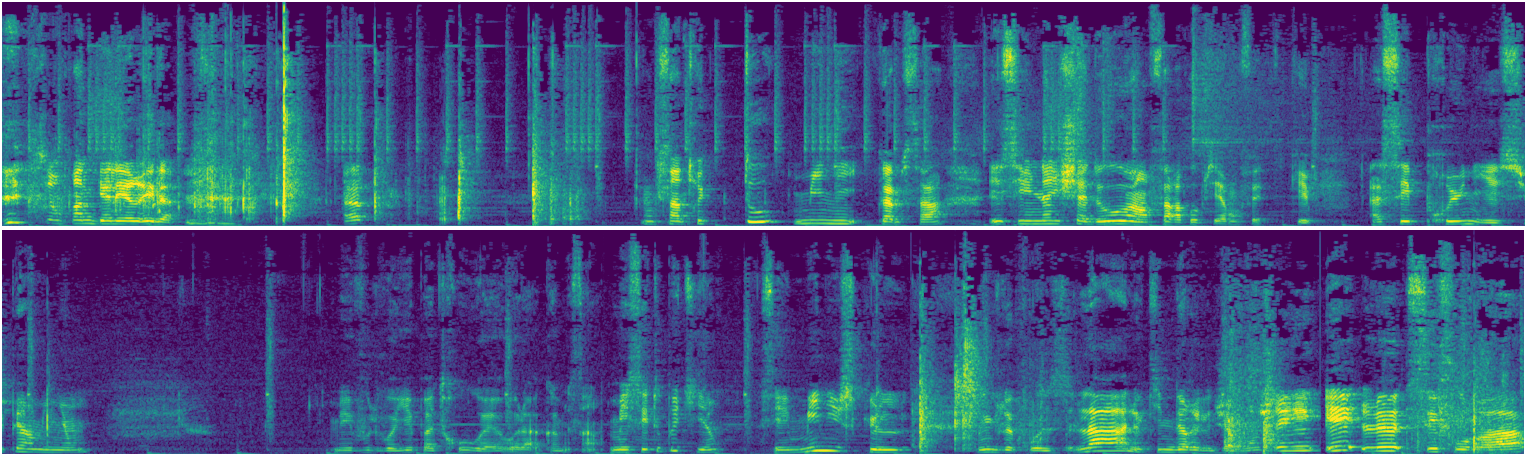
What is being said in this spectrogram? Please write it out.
je suis en train de galérer là. Hop. Donc c'est un truc tout mini comme ça. Et c'est une eyeshadow, un fard à paupières en fait. Qui est assez prune, il est super mignon. Mais vous le voyez pas trop, ouais, voilà, comme ça. Mais c'est tout petit, hein. C'est minuscule. Donc je le pose là, le Kinder il est déjà mangé. Et le Sephora,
